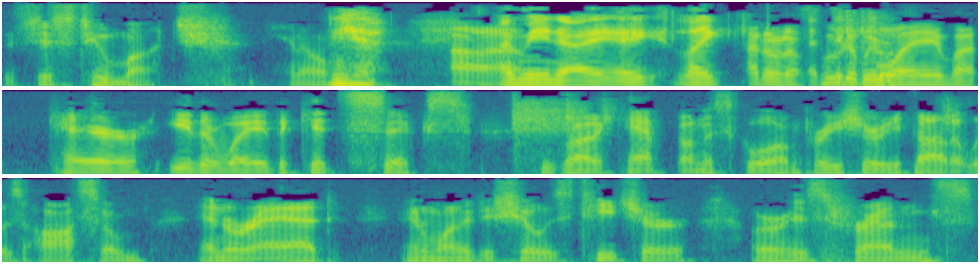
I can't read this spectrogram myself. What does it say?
it's just too much. You know. Yeah, Uh, I mean, I, I like. I don't know I who to we were- blame. I don't care. Either way, the kid's six. He brought a cap gun to school. I'm pretty sure he thought it was awesome and rad and wanted to show his teacher or his friends.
